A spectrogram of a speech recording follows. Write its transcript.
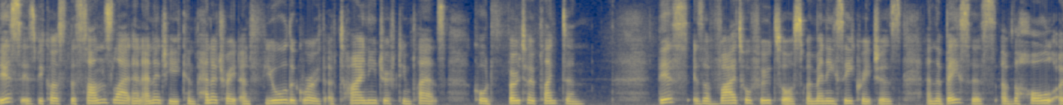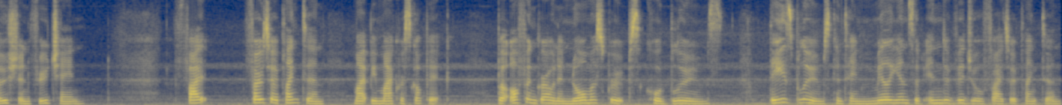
This is because the sun's light and energy can penetrate and fuel the growth of tiny drifting plants called phytoplankton. This is a vital food source for many sea creatures and the basis of the whole ocean food chain. Phy- phytoplankton might be microscopic, but often grow in enormous groups called blooms. These blooms contain millions of individual phytoplankton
